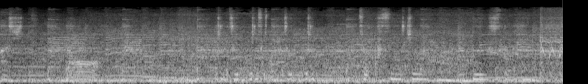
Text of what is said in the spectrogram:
貸してあ。直直情報ブースト変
